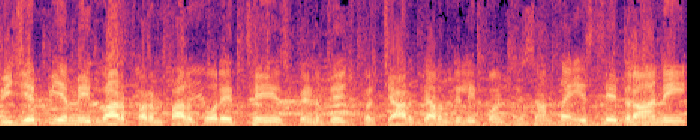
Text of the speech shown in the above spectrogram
ਬੀਜੇਪੀ ਉਮੀਦਵਾਰ ਪਰਮਪਾਲ ਕੌਰ ਇੱਥੇ ਇਸ ਪਿੰਡ ਦੇ ਵਿੱਚ ਪ੍ਰਚਾਰ ਕਰਨ ਦੇ ਲਈ ਪਹੁੰਚੇ ਸਨ, ਤਾਂ ਇਸੇ ਦੌਰਾਨ ਹੀ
